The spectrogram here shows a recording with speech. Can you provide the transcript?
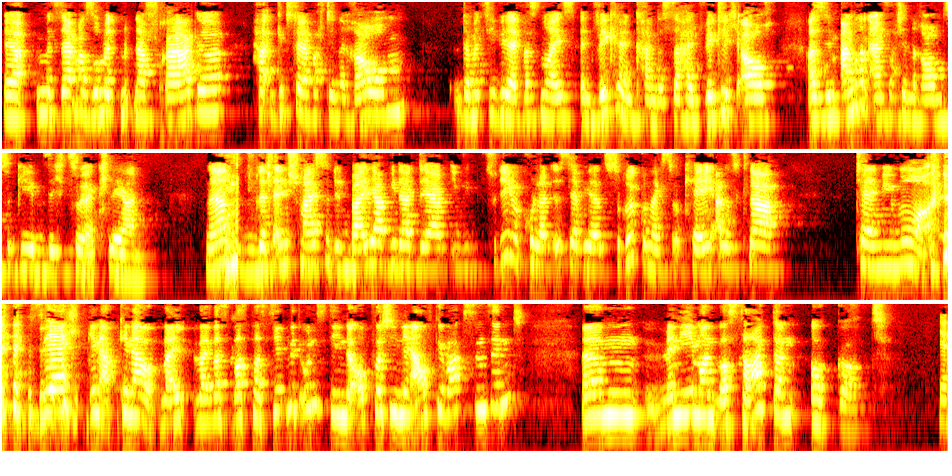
Ja, mit, sag mal so, mit, mit einer Frage gibst du einfach den Raum, damit sie wieder etwas Neues entwickeln kann, dass da halt wirklich auch, also dem anderen einfach den Raum zu geben, sich zu erklären. Ne? Also mhm. letztendlich schmeißt du den Ball ja wieder, der irgendwie zu dir gekullert ist, ja wieder zurück und sagst, okay, alles klar, Tell me more. Sehr, genau, genau, weil, weil was, was passiert mit uns, die in der Opferschiene aufgewachsen sind? Ähm, wenn jemand was sagt, dann, oh Gott. Ja.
